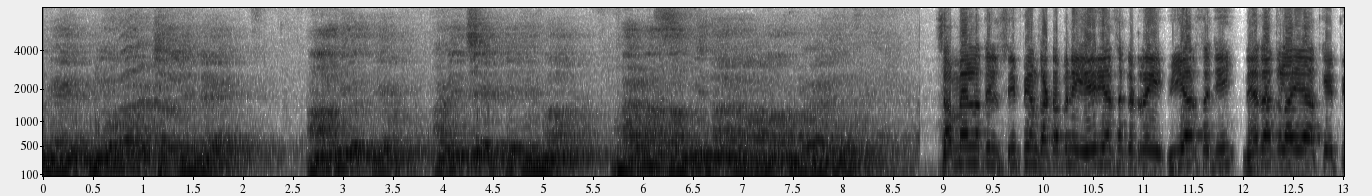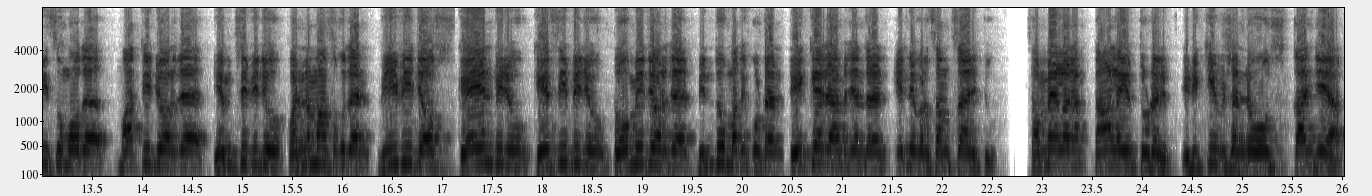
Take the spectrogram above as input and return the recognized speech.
മേൽ ന്യൂനപക്ഷത്തിന്റെ ആധിപത്യം അടിച്ചേൽപ്പിക്കുന്ന ഭരണ സംവിധാനമാണ് നമ്മുടെ രാജ്യത്ത്. സമ്മേളനത്തിൽ C P M Kattappana area secretary V R Saji നേതാക്കളായ K P Sumod Mathew George M C Biju Ponnamma Sugathan V V Jose K N Biju K C Biju Tomy George Bindu Mathikkuttan T K Ramachandran എന്നിവർ സംസാരിച്ചു. സമ്മേളനം നാളെയും തുടരും. Idukki vision news Kanchiyar.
